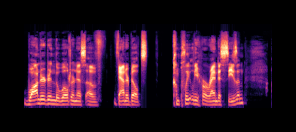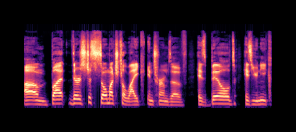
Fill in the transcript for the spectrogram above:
wandered in the wilderness of Vanderbilt's completely horrendous season. Um, but there's just so much to like in terms of his build, his unique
